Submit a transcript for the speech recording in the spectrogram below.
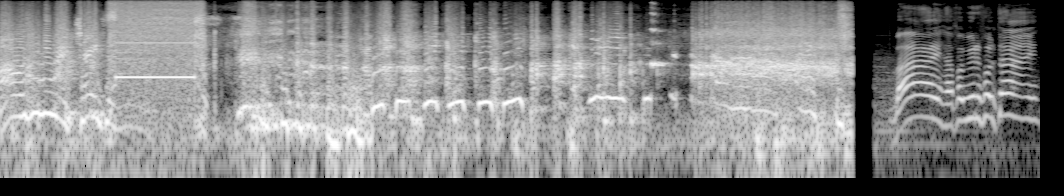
I wasn't even chasing Bye. Have a beautiful time.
